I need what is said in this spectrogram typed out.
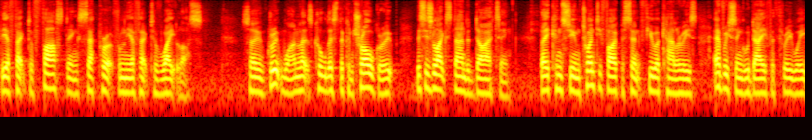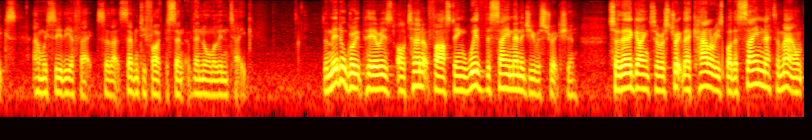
the effect of fasting separate from the effect of weight loss. So group one, let's call this the control group. This is like standard dieting. They consume 25% fewer calories every single day for three weeks, and we see the effect. So that's 75% of their normal intake. The middle group here is alternate fasting with the same energy restriction. So they're going to restrict their calories by the same net amount,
